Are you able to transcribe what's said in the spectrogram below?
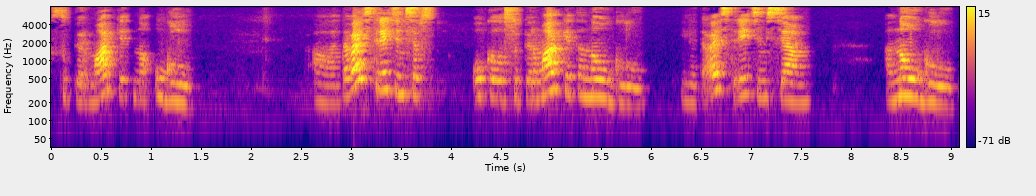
супермаркет на углу. А, давай встретимся в, около супермаркета на углу. Или давай встретимся на углу.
